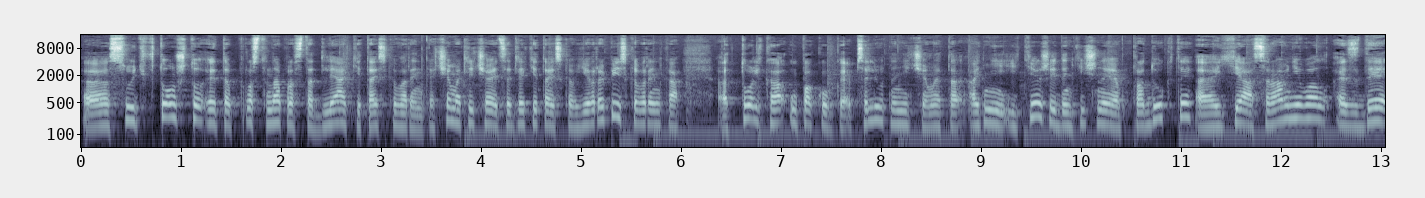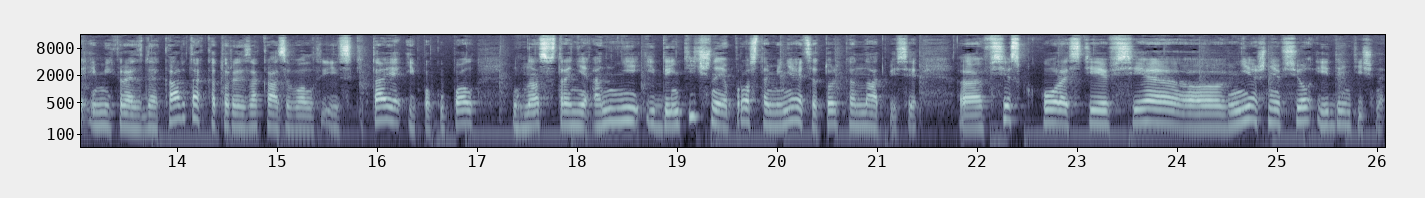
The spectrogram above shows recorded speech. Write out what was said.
А, суть в том, что это просто-напросто для китайского рынка. Чем отличается для китайского европейского рынка? А, только упаковкой, абсолютно ничем. Это одни и те же идентичные продукты. Я сравнивал SD и microSD картах, которые заказывал из Китая и покупал у нас в стране. Они идентичные, просто меняются только надписи. Все скорости, все внешние, все все идентично.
